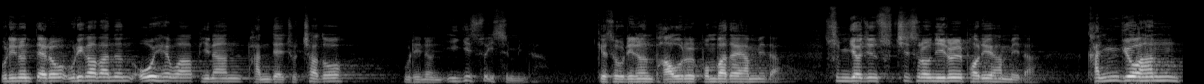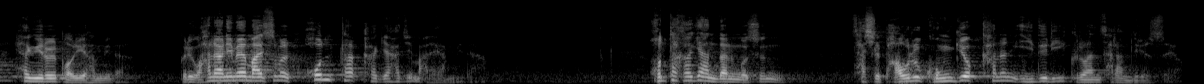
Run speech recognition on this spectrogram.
우리는 때로 우리가 받는 오해와 비난, 반대조차도 우리는 이길 수 있습니다. 그래서 우리는 바울을 본받아야 합니다. 숨겨진 수치스러운 일을 버려야 합니다. 간교한 행위를 버려야 합니다. 그리고 하나님의 말씀을 혼탁하게 하지 말아야 합니다. 혼탁하게 한다는 것은 사실 바울을 공격하는 이들이 그러한 사람들이었어요.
